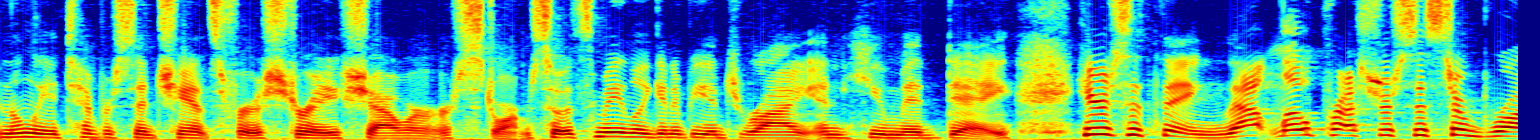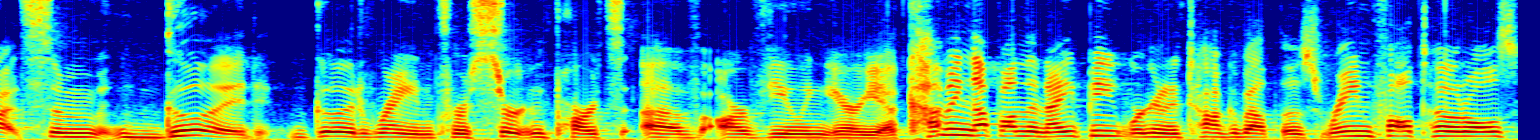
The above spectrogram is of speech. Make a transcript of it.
and only a 10% chance for a stray shower or storm. So it's mainly going to be a dry and humid day. Here's the thing that low pressure system brought some good, good rain for certain parts of our viewing area. Coming up on the night beat, we're going to talk about those rainfall totals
